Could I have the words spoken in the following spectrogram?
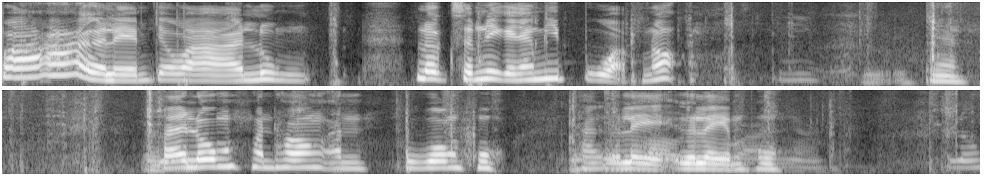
ป้าเออแหลมจะว่าลุงเลิกสำนีก็ยังมีปวกเนาะเนี่ยไปลงมันทองอันผู้วงผู้ทางเออแหลเออแหลมผู้ ลง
